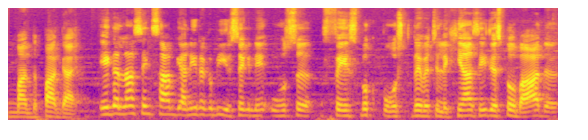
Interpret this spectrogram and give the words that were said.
ਮੰਦਭਾਗਾ ਹੈ। ਇਹ ਗੱਲਾਂ ਸਿੰਘ ਸਾਹਿਬ ਗਿਆਨੀ ਰਗਵੀਰ ਸਿੰਘ ਨੇ ਉਸ ਫੇਸਬੁੱਕ ਪੋਸਟ ਦੇ ਵਿੱਚ ਲਿਖੀਆਂ ਸੀ, ਜਿਸ ਤੋਂ ਬਾਅਦ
